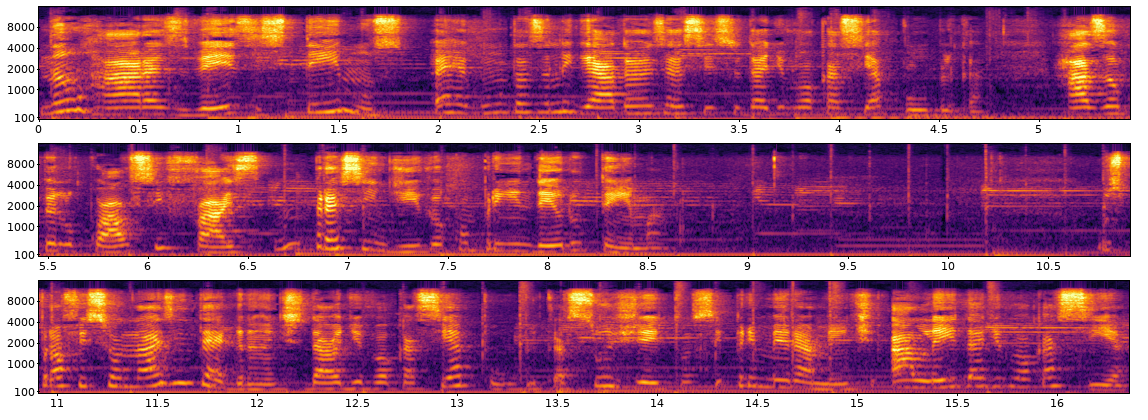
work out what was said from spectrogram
não raras vezes temos perguntas ligadas ao exercício da advocacia pública, razão pelo qual se faz imprescindível compreender o tema. Os profissionais integrantes da advocacia pública sujeitam-se primeiramente à lei da advocacia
